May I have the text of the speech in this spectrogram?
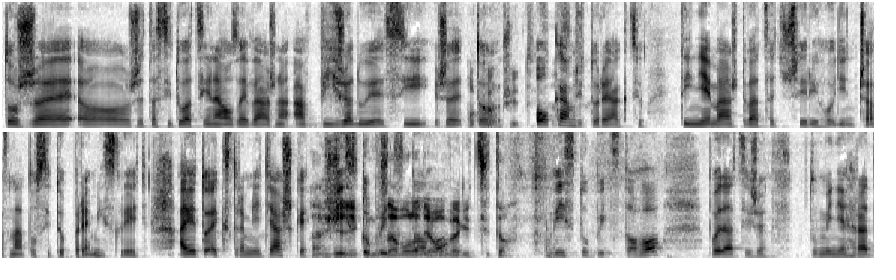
to, že, uh, že tá situácia je naozaj vážna a vyžaduje si, že to Okamžit. okamžitú reakciu. Ty nemáš 24 hodín čas na to si to premyslieť. A je to extrémne ťažké. A ešte vystúpiť zavolať z toho, a overiť si to. Vystúpiť z toho, povedať si, že tu mi nehrá,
